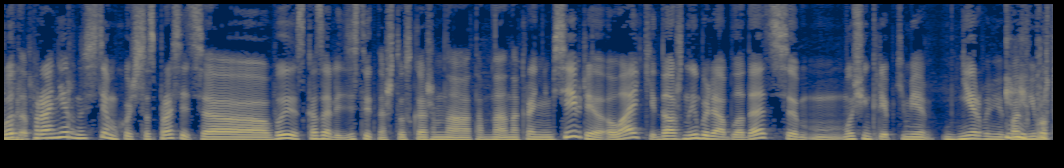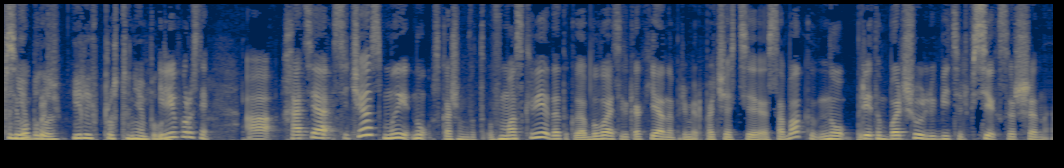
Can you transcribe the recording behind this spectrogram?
Понимаете? Вот про нервную систему хочется спросить. А, вы сказали действительно, что, скажем, на, там, на, на крайнем севере лайки должны были обладать очень крепкими нервами, Или помимо их просто всего не было. прочего. Или их просто не было. Или их просто не а, Хотя сейчас мы, ну, скажем, вот в Москве, да, такой обыватель, как я, например, по части собак, но при этом большой любитель всех совершенно,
